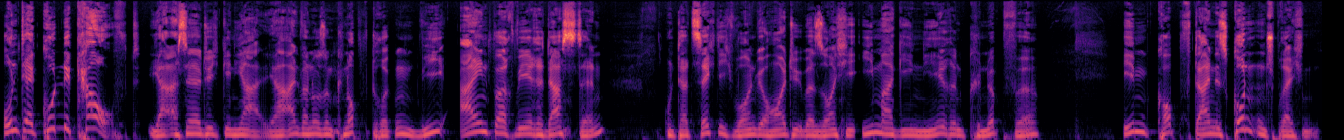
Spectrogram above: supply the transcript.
und der Kunde kauft. Ja, das wäre natürlich genial. Ja, einfach nur so einen Knopf drücken. Wie einfach wäre das denn? Und tatsächlich wollen wir heute über solche imaginären Knöpfe im Kopf deines Kunden sprechen.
